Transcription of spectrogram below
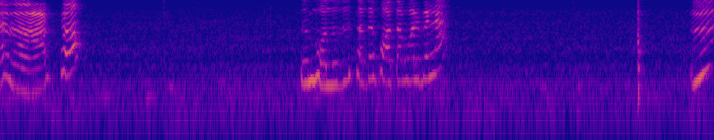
এই মা, আসো। তুমি বন্ধুদের সাথে কথা বলবে না? হুম?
